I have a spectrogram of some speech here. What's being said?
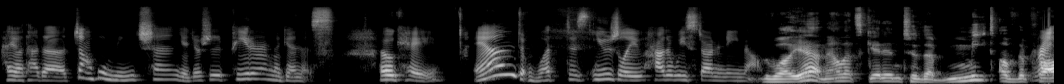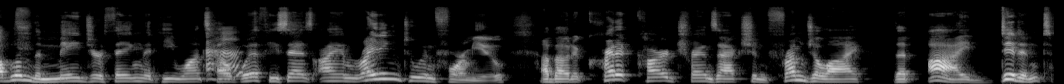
还有他的账户名称，也就是 Peter McGinnis。Okay. And what does usually how do we start an email? Well, yeah, now let's get into the meat of the Right. problem, the major thing that he wants Uh-huh. help with. He says, I am writing to inform you about a credit card transaction from July that I didn't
